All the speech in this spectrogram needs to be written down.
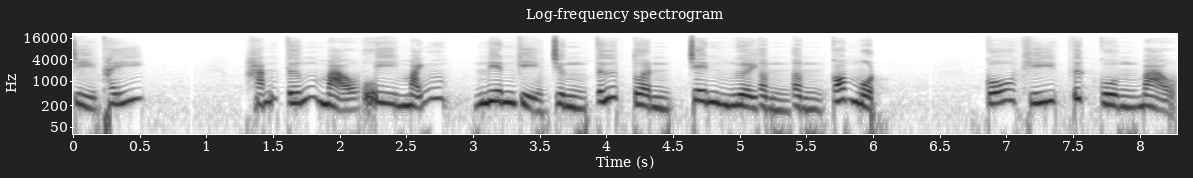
Chỉ thấy. Hắn tướng mạo uy mãnh, niên kỷ chừng tứ tuần, trên người ẩm ẩm có một. Cố khí tức cuồng bảo.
